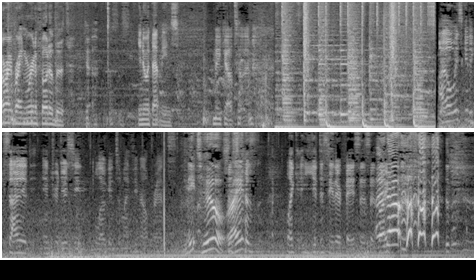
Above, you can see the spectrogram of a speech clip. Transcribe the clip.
All right, Brighton, we're in a photo booth. Yeah, this is You know what that means. makeout time. I always get excited introducing Logan to my female friends. Me too, right? Just right? 'cause, like you get to see their faces. And, I like, know.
